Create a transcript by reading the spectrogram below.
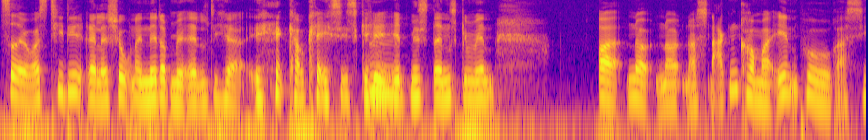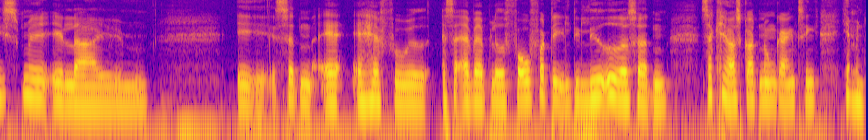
sidder jeg jo også tit i relationer netop med alle de her øh, kaukasiske, mm. etnisk danske mænd. Og når, når, når snakken kommer ind på racisme, eller øhm, øh, sådan at, at have fået, altså at være blevet forfordelt i livet og sådan, så kan jeg også godt nogle gange tænke, jamen,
